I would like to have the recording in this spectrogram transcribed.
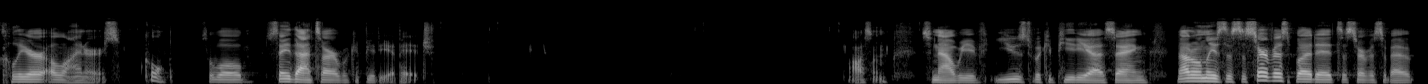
Clear aligners. Cool. So we'll say that's our Wikipedia page. Awesome. So now we've used Wikipedia saying not only is this a service, but it's a service about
